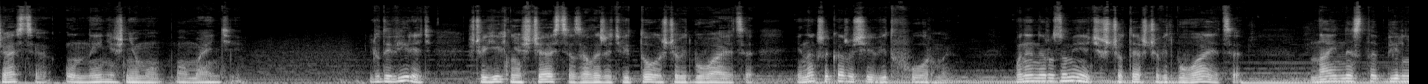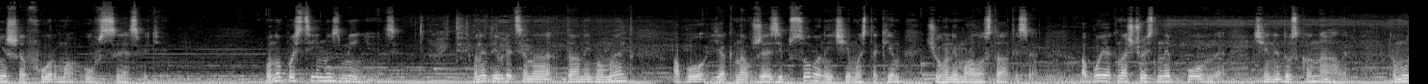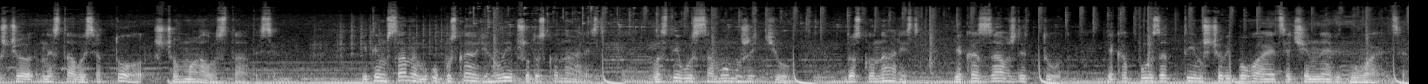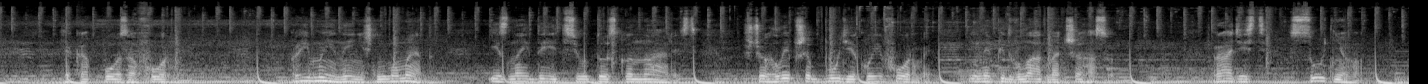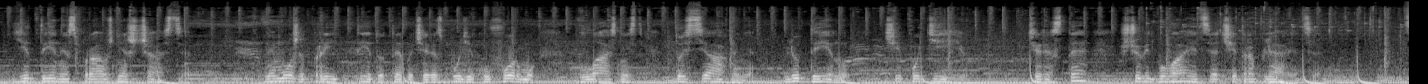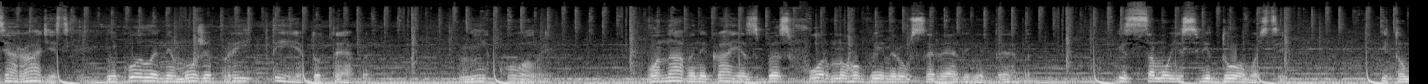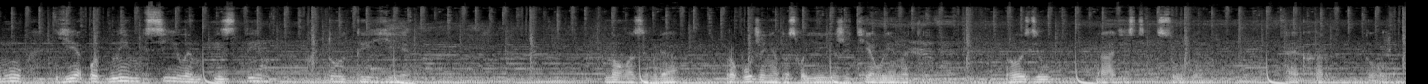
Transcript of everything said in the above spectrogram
щастя у нинішньому моменті. Люди вірять, що їхнє щастя залежить від того, що відбувається, інакше кажучи, від форми. Вони не розуміють, що те, що відбувається, найнестабільніша форма у всесвіті. Воно постійно змінюється. Вони дивляться на даний момент або як на вже зіпсований чимось таким, чого не мало статися, або як на щось неповне чи недосконале, тому що не сталося того, що мало статися. І тим самим упускають глибшу досконалість, властиву самому життю, досконалість, яка завжди тут, яка поза тим, що відбувається чи не відбувається, яка поза формою. Прийми нинішній момент і знайди цю досконалість, що глибше будь-якої форми і не підвладна часу. Радість сутнього єдине справжнє щастя. Не може прийти до тебе через будь-яку форму, власність, досягнення, людину чи подію, через те, що відбувається чи трапляється. Ця радість ніколи не може прийти до тебе. Ніколи. Вона виникає з безформного виміру всередині тебе, із самої свідомості, і тому є одним цілим із тим, хто ти є. Нова земля пробудження до своєї життєвої мети. Розділ Радість судна. Екхард Толе.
